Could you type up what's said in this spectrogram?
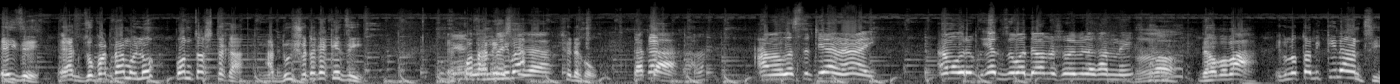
এই যে এক জোপার দাম হইল পঞ্চাশ টাকা আর দুইশো টাকা কেজি কথা সেটা কও কাকা আমার কাছে টিয়া নাই এক জোবা আমরা সবাই মিলে খান নেই। দেখো বাবা এগুলো তো আমি কিনে আনছি।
